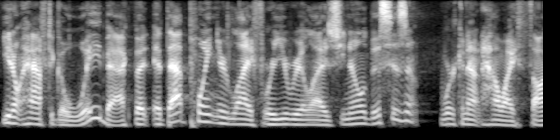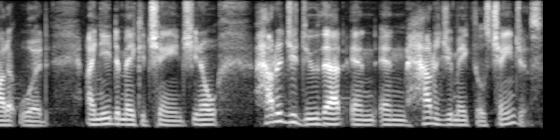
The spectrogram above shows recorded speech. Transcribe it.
you don't have to go way back, but at that point in your life where you realize, you know, this isn't working out how I thought it would. I need to make a change. You know, how did you do that, and and how did you make those changes?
